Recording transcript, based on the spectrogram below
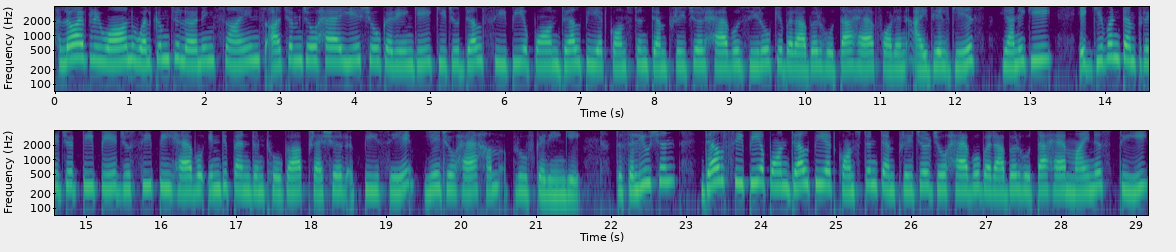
Hello everyone welcome to learning science आज हम जो है ये शो करेंगे कि जो del C P upon del P at constant temperature है, वो ज़ीरो के बराबर होता है फॉर एन आइडियल गैस यानी कि एक गिवन टेम्परेचर टी पे जो सी पी है, वो इंडिपेंडेंट होगा प्रेशर पी से. ये जो है हम प्रूव करेंगे. तो solution del C P upon del P at constant temperature जो है वो बराबर होता है minus T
